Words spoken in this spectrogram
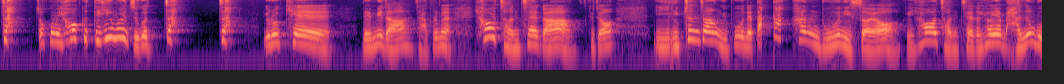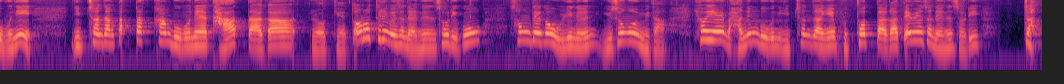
짜 조금 혀 끝에 힘을 주고 짜, 짜 이렇게 냅니다. 자, 그러면 혀 전체가 그죠? 이 입천장 윗부분에 딱딱한 부분이 있어요. 그혀 전체가 혀의 많은 부분이 입천장 딱딱한 부분에 닿았다가 이렇게 떨어뜨리면서 내는 소리고 성대가 울리는 유성음입니다. 혀의 많은 부분이 입천장에 붙었다가 떼면서 내는 소리 짜,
